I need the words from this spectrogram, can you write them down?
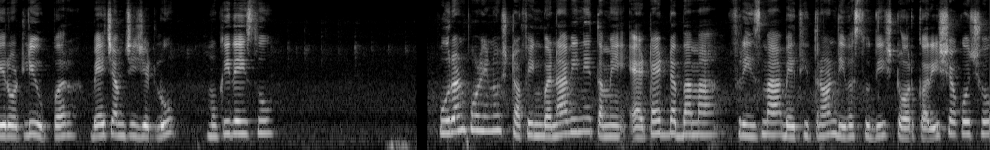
તે રોટલી ઉપર બે ચમચી જેટલું મૂકી દઈશું. પૂરણપોળીનું સ્ટફિંગ બનાવીને તમે એરટાઇટ ડબ્બામાં, ફ્રીઝમાં બેથી ત્રણ દિવસ સુધી સ્ટોર કરી શકો છો.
